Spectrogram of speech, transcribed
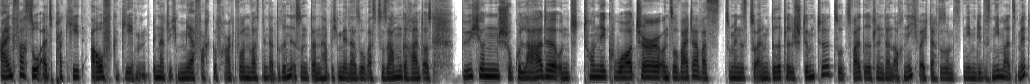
einfach so als Paket aufgegeben. Bin natürlich mehrfach gefragt worden, was denn da drin ist. Und dann habe ich mir da sowas zusammengereimt aus Büchern, Schokolade und Tonic Water und so weiter, was zumindest zu einem Drittel stimmte, zu zwei Dritteln dann auch nicht, weil ich dachte, sonst nehmen die das niemals mit.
